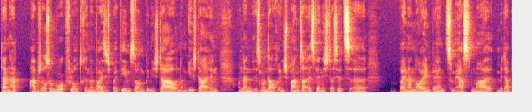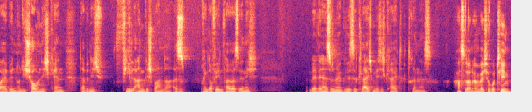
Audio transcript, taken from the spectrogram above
dann habe ich auch so einen Workflow drin. Dann weiß ich, bei dem Song bin ich da und dann gehe ich dahin und dann ist man da auch entspannter, als wenn ich das jetzt äh, bei einer neuen Band zum ersten Mal mit dabei bin und die Show nicht kenne. Da bin ich viel angespannter. Also es bringt auf jeden Fall was, wenn ich, wenn da so eine gewisse Gleichmäßigkeit drin ist. Hast du dann irgendwelche Routinen?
